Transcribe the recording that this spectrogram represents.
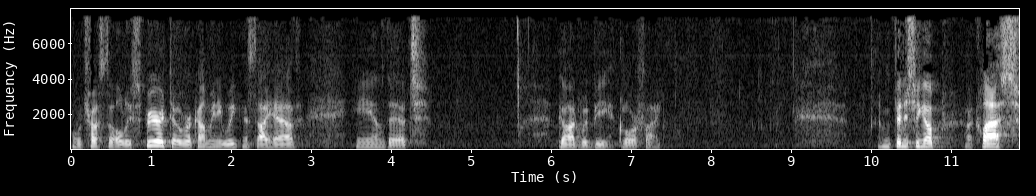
We'll trust the Holy Spirit to overcome any weakness I have and that God would be glorified. I'm finishing up a class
